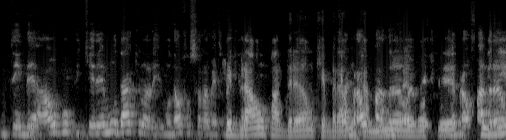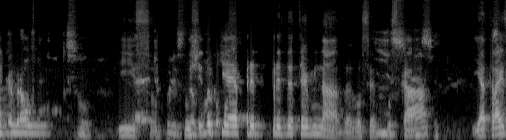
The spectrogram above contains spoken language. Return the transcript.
entender algo e querer mudar aquilo ali, mudar o funcionamento Quebrar um padrão, quebrar, quebrar um o padrão, é você quebrar o padrão, quebrar o fluxo. Isso, é, tipo isso fugir do que é predeterminado, é você isso, buscar isso. e atrás,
